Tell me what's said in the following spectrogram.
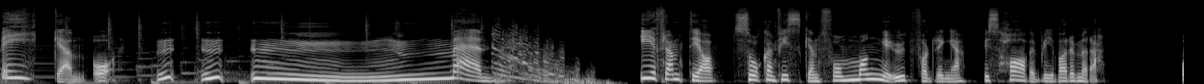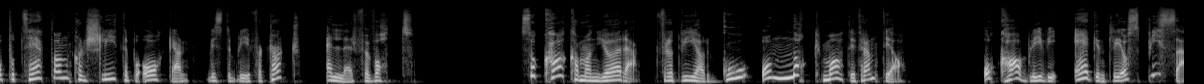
bacon og mm, mm, mm. Men i fremtida så kan fisken få mange utfordringer hvis havet blir varmere. Og potetene kan slite på åkeren hvis det blir for tørt eller for vått. Så hva kan man gjøre for at vi har god og nok mat i fremtida? Og hva blir vi egentlig å spise?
